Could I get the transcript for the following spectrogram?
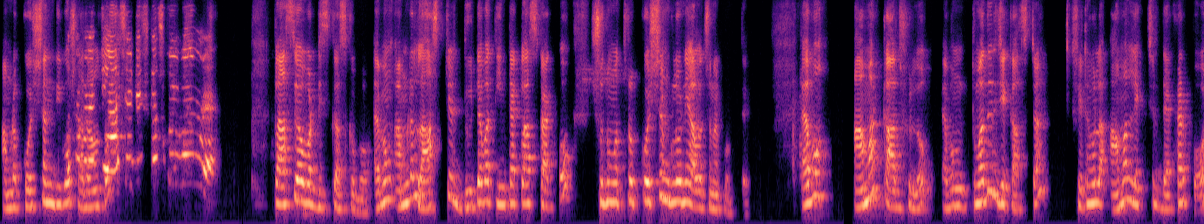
আমরা কোয়েশ্চেন দিব সাধারণত ক্লাসে ডিসকাস করব আমরা। ক্লাসে আবার ডিসকাস করব। এবং আমরা লাস্টের দুইটা বা তিনটা ক্লাস রাখব শুধুমাত্র কোয়েশ্চেনগুলো নিয়ে আলোচনা করতে। এবং আমার কাজ হলো এবং তোমাদের যে কাজটা, সেটা হলো আমার লেকচার দেখার পর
